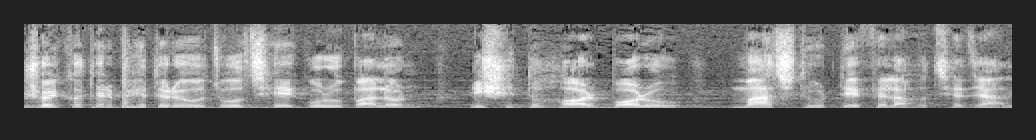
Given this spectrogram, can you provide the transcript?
সৈকতের ভেতরেও চলছে গরু পালন, নিষিদ্ধ হওয়ার পরও মাছ ধরতে ফেলা হচ্ছে জাল।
